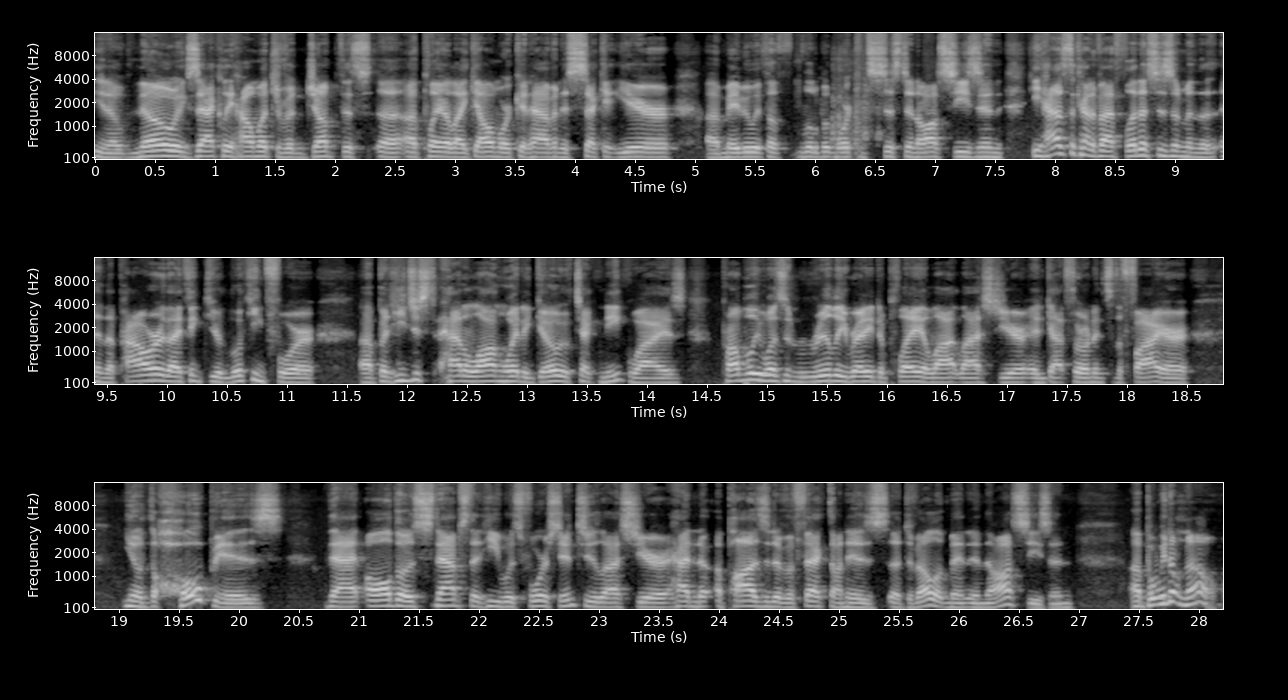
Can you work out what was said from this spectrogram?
you know know exactly how much of a jump this uh, a player like Gallimore could have in his second year, uh, maybe with a little bit more consistent off season. He has the kind of athleticism and the and the power that I think you're looking for, uh, but he just had a long way to go technique wise. Probably wasn't really ready to play a lot last year and got thrown into the fire. You know, the hope is that all those snaps that he was forced into last year had a positive effect on his uh, development in the off season. Uh, but we don't know.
